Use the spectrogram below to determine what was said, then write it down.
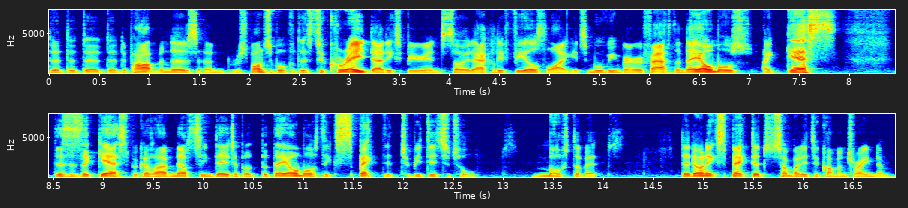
the, the, the, the department is and responsible for this to create that experience so it actually feels like it's moving very fast and they almost i guess this is a guess because I've not seen data, but but they almost expect it to be digital, most of it. They don't expect it somebody to come and train them.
